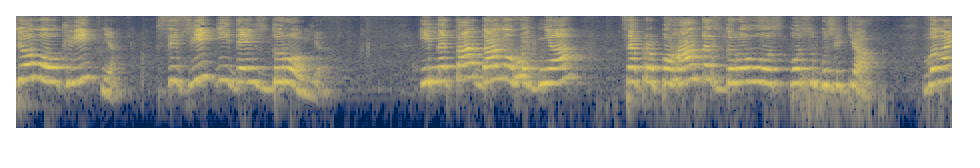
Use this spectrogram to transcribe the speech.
7 квітня, Всесвітній день здоров'я. І мета даного дня це пропаганда здорового способу життя. Вона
